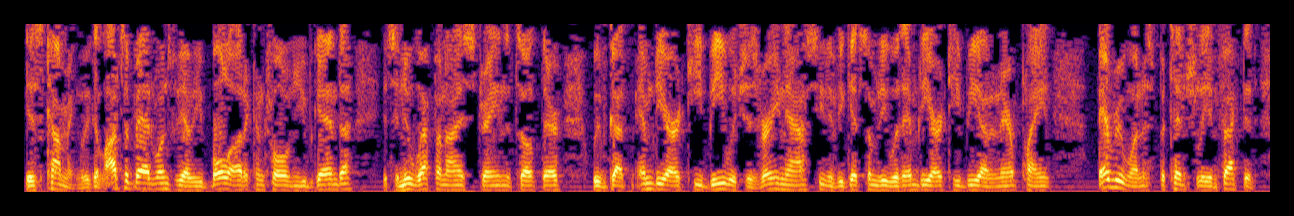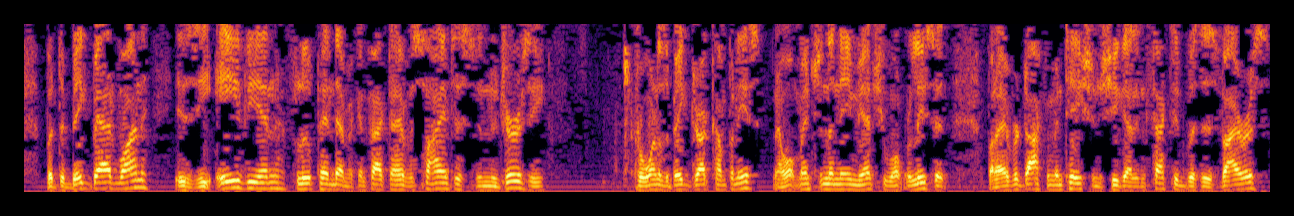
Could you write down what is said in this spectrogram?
is coming. We've got lots of bad ones. We have Ebola out of control in Uganda. It's a new weaponized strain that's out there. We've got MDR-TB, which is very nasty. And if you get somebody with MDR-TB on an airplane, everyone is potentially infected. But the big bad one is the avian flu pandemic. In fact, I have a scientist in New Jersey for one of the big drug companies, and I won't mention the name yet, she won't release it, but I have her documentation. She got infected with this virus.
